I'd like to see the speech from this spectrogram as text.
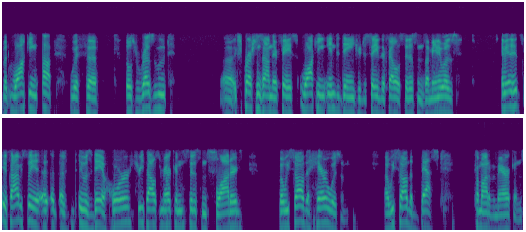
but walking up with uh, those resolute uh, expressions on their face, walking into danger to save their fellow citizens. I mean, it was. I mean, it's it's obviously a, a, a it was a day of horror. Three thousand American citizens slaughtered, but we saw the heroism. Uh, we saw the best come out of Americans.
